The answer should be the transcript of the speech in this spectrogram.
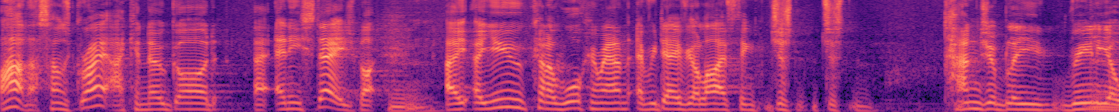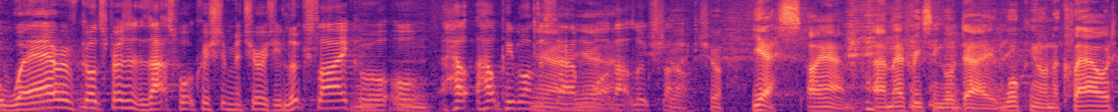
"Wow, that sounds great! I can know God at any stage." But mm. are, are you kind of walking around every day of your life, think just just tangibly, really aware of God's presence? That's what Christian maturity looks like, or, or help help people understand what that looks sure, like. Sure. Yes, I am. Um, every single day, walking on a cloud.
